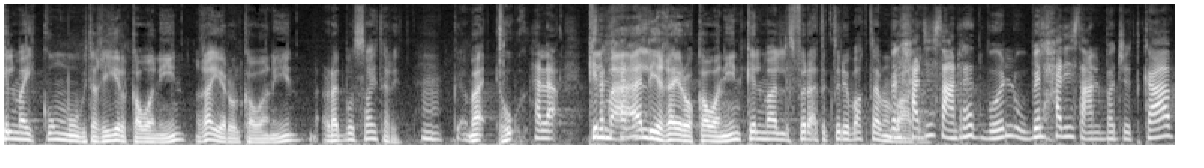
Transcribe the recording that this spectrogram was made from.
كل ما يقوموا بتغيير القوانين غيروا القوانين ريد بول سيطرت. ما هو هلا كل ما أقل يغيروا قوانين كل ما الفرق تقترب أكثر من بعضها. بالحديث عن ريد بول وبالحديث عن ال budget cap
